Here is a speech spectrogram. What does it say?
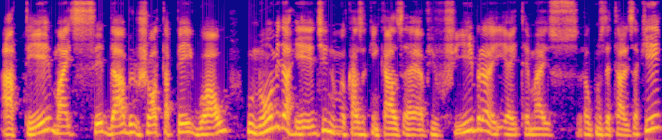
AT mais CWJP igual o nome da rede, no meu caso aqui em casa é a Vivo Fibra, e aí tem mais alguns detalhes aqui,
